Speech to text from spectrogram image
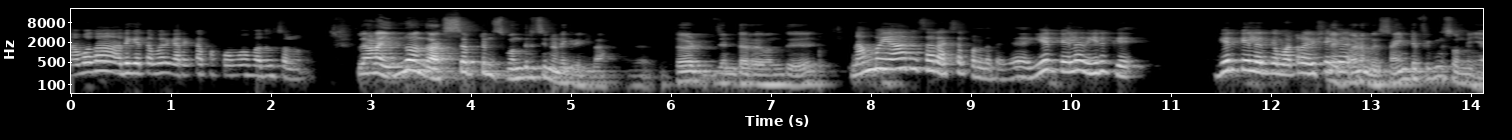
நம்ம தான் அதுக்கேற்ற மாதிரி கரெக்டாக பக்குவமாக பதில் சொல்லணும். இல்லை ஆனால் இன்னும் அந்த அக்செப்டன்ஸ் வந்துருச்சுன்னு நினைக்கிறீங்களா? தேர்ட் ஜெண்டர் வந்து நம்ம யாரு சார் அக்செப்ட் பண்றதுக்கு? இயற்கையில அது இருக்கு. இயற்கையில இருக்க மற்ற விஷயங்கள் நம்ம சயின்டிஃபிக்னு சொன்னீங்க.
